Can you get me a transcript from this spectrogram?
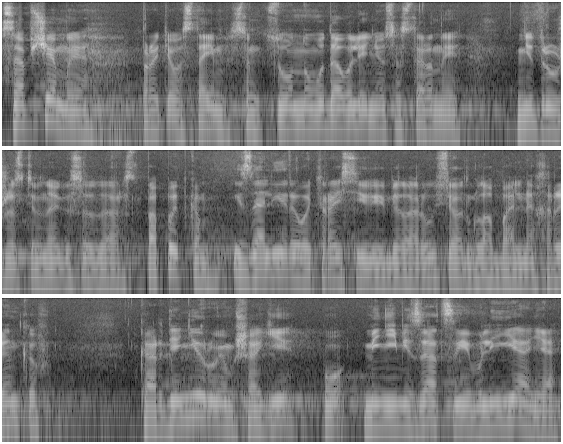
Сообща мы противостоим санкционному давлению со стороны недружественных государств, попыткам изолировать Россию и Белоруссию от глобальных рынков, координируем шаги по минимизации влияния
